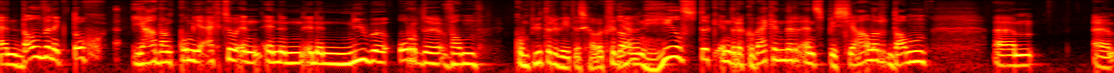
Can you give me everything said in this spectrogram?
En dan vind ik toch, ja, dan kom je echt zo in, in, een, in een nieuwe orde van computerwetenschap. Ik vind Ja. dat een heel stuk indrukwekkender en specialer dan ehm, ehm,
